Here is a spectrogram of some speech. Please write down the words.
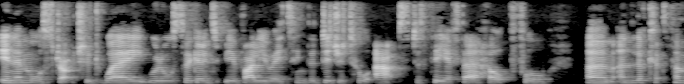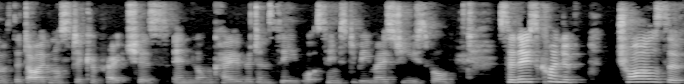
in a more structured way. We're also going to be evaluating the digital apps to see if they're helpful um, and look at some of the diagnostic approaches in long COVID and see what seems to be most useful. So, those kind of trials of,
